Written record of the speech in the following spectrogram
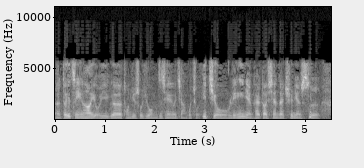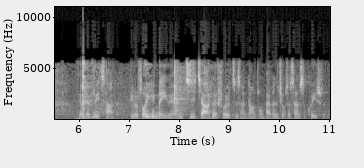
呃，德意志银行有一个统计数据，我们之前有讲过，就一九零一年开始到现在，去年是表现最差的。比如说，以美元计价的所有资产当中，百分之九十三是亏损的，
